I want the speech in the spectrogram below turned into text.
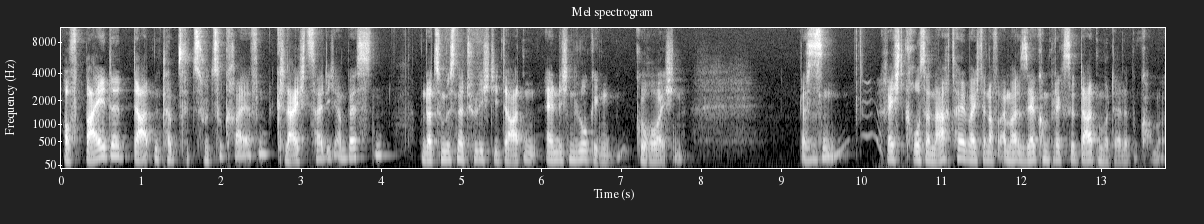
auf beide Datentöpfe zuzugreifen, gleichzeitig am besten. Und dazu müssen natürlich die Daten ähnlichen Logiken gehorchen. Das ist ein recht großer Nachteil, weil ich dann auf einmal sehr komplexe Datenmodelle bekomme.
